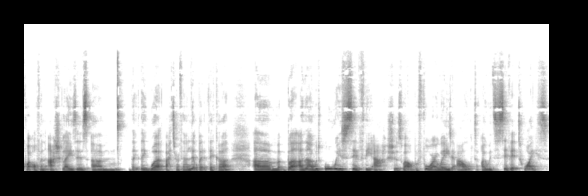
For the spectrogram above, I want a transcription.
quite often ash glazes, um, they, they work better if they're a little bit thicker. Um, but and I would always sieve the ash as well before I weighed it out. I would sieve it twice.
